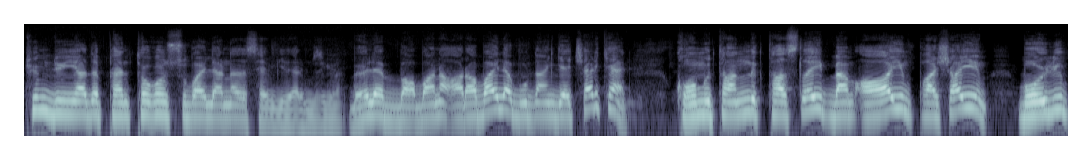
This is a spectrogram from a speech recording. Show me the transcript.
tüm dünyada Pentagon subaylarına da sevgilerimizi gönderiyoruz. Böyle ba- bana arabayla buradan geçerken komutanlık taslayıp ben ağayım, paşayım, boyluyum,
